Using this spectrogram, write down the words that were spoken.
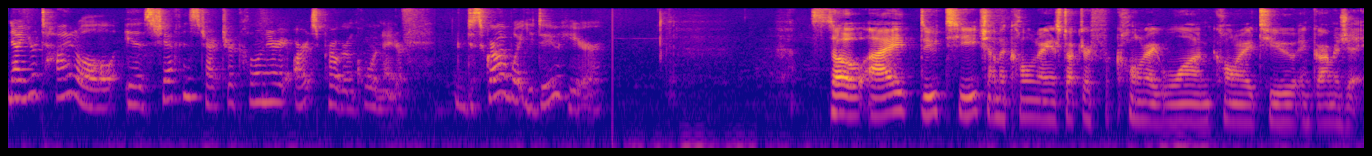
Now, your title is Chef Instructor Culinary Arts Program Coordinator. Describe what you do here. So I do teach. I'm a culinary instructor for Culinary 1, Culinary 2, and Garde Manger.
